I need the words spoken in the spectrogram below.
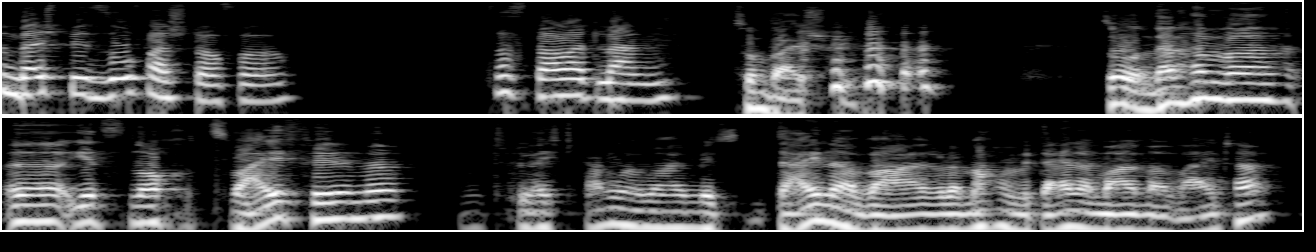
Zum Beispiel Sofastoffe. Das dauert lang. zum Beispiel. so, und dann haben wir äh, jetzt noch zwei Filme. Und vielleicht fangen wir mal mit deiner Wahl oder machen wir mit deiner Wahl mal weiter.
